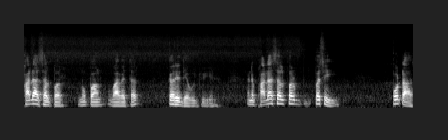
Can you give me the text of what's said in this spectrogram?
ફાડા સલ્ફરનું પણ વાવેતર કરી દેવું જોઈએ. અને ફાડા સલ્ફર પછી પોટાશ,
